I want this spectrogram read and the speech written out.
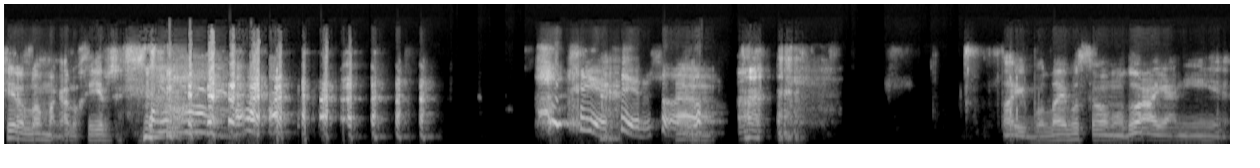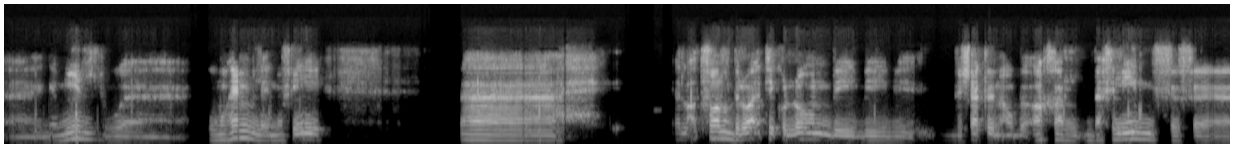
خير اللهم اجعله خير. خير خير إن شاء الله آه. طيب والله بص هو موضوع يعني آه، جميل ومهم لأنه في آه، الأطفال دلوقتي كلهم بي بي بشكل أو بآخر داخلين في في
